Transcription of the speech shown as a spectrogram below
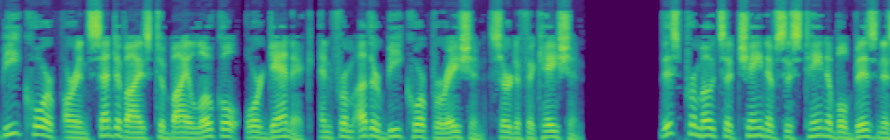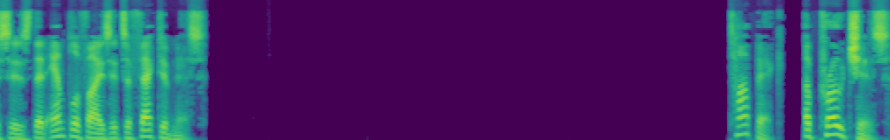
B Corp are incentivized to buy local, organic, and from other B Corporation certification. This promotes a chain of sustainable businesses that amplifies its effectiveness. Topic: Approaches.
